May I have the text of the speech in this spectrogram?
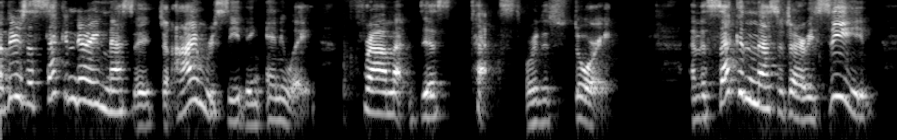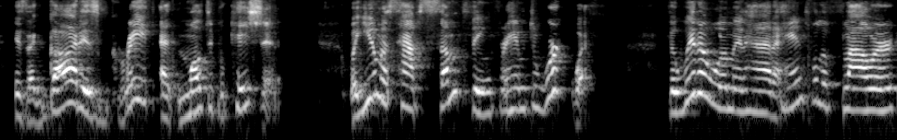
But there's a secondary message that I'm receiving anyway from this text or this story. And the second message I received is that God is great at multiplication, but you must have something for him to work with. The widow woman had a handful of flour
